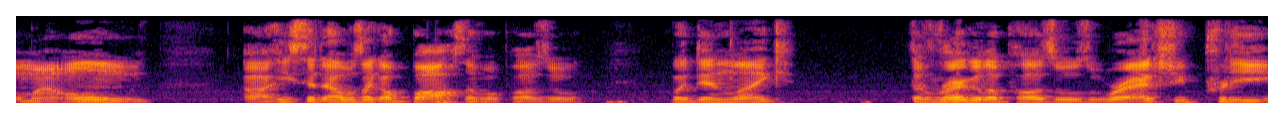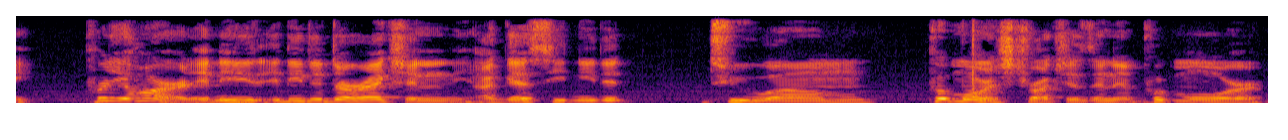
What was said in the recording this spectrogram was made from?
on my own, uh, he said that was like a boss of a puzzle. But then like the regular puzzles were actually pretty pretty hard. It needed it needed direction. I guess he needed to um, put more instructions in it, put more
